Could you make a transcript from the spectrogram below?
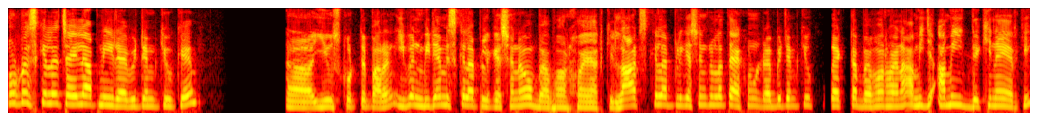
ছোটো স্কেলে চাইলে আপনি র্যাবিট এম কিউকে ইউজ করতে পারেন। ইভেন মিডিয়াম স্কেল অ্যাপ্লিকেশনেও ব্যবহার হয় আর কি। লার্জ স্কেল অ্যাপ্লিকেশনগুলোতে এখন র্যাবিট এম কিউ খুব একটা ব্যবহার হয় না। আমি আমি দেখি নাই আর কি।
